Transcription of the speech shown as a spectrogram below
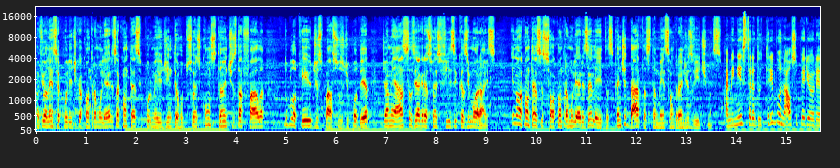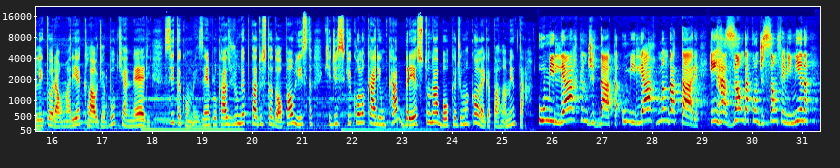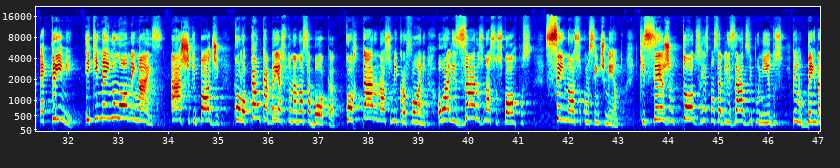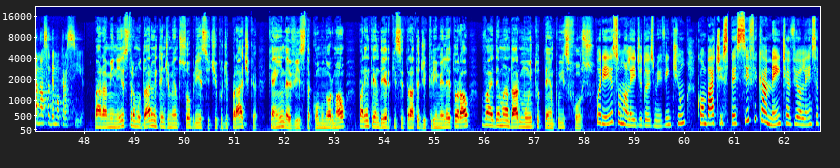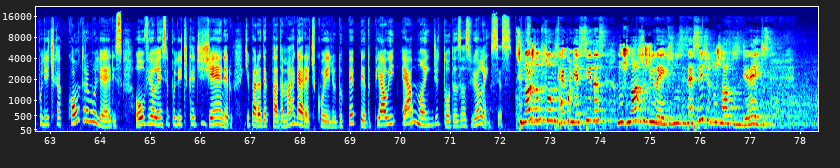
A violência política contra mulheres acontece por meio de interrupções constantes da fala, do bloqueio de espaços de poder, de ameaças e agressões físicas e morais. E não acontece só contra mulheres eleitas, candidatas também são grandes vítimas. A ministra do Tribunal Superior Eleitoral, Maria Cláudia Buchianeri, cita como exemplo o caso de um deputado estadual paulista que disse que colocaria um cabresto na boca de uma colega parlamentar. Humilhar candidata, humilhar mandatária em razão da condição feminina é crime e que nenhum homem mais ache que pode colocar um cabresto na nossa boca, cortar o nosso microfone ou alisar os nossos corpos sem nosso consentimento. Que sejam todos responsabilizados e punidos pelo bem da nossa democracia. Para a ministra, mudar o entendimento sobre esse tipo de prática, que ainda é vista como normal, para entender que se trata de crime eleitoral, vai demandar muito tempo e esforço. Por isso, uma lei de 2021 combate especificamente a violência política contra mulheres ou violência política de gênero, que para a deputada Margarete Coelho, do PP do Piauí, é a mãe de todas as violências. Se nós não somos reconhecidas nos nossos direitos, nos exercícios dos nossos direitos,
